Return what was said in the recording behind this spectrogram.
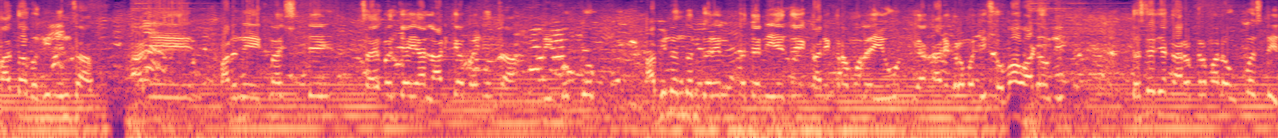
माता भगिनींचा आणि माननीय एकनाथ शिंदे साहेबांच्या या लाडक्या बहिणींचा मी खूप खूप अभिनंदन करेल. तर त्यांनी हे जे कार्यक्रमाला येऊन या कार्यक्रमाची शोभा वाढवली. तसेच या कार्यक्रमाला उपस्थित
